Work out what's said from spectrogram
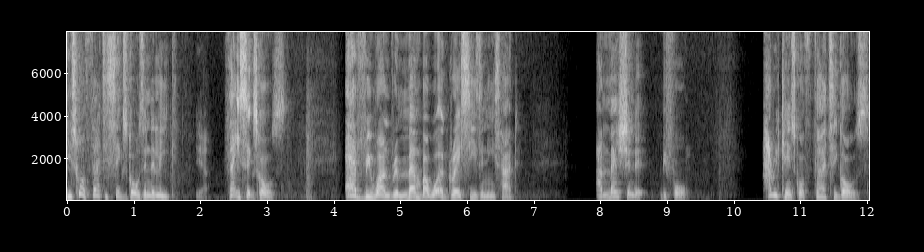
He scored 36 goals in the league. Yeah. 36 goals. Everyone remember what a great season he's had. I mentioned it before. Harry Kane scored 30 goals.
